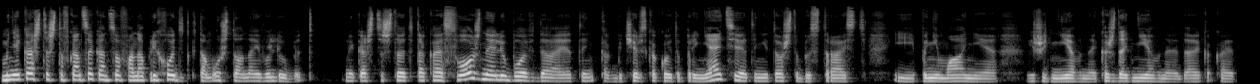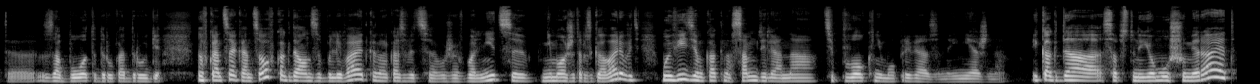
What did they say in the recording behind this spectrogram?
мне кажется, что в конце концов она приходит к тому, что она его любит. Мне кажется, что это такая сложная любовь, да, это как бы через какое-то принятие, это не то чтобы страсть и понимание ежедневное, каждодневное, да, и какая-то забота друг о друге. Но в конце концов, когда он заболевает, когда оказывается уже в больнице, не может разговаривать, мы видим, как на самом деле она тепло к нему привязана и нежно. И когда, собственно, ее муж умирает,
